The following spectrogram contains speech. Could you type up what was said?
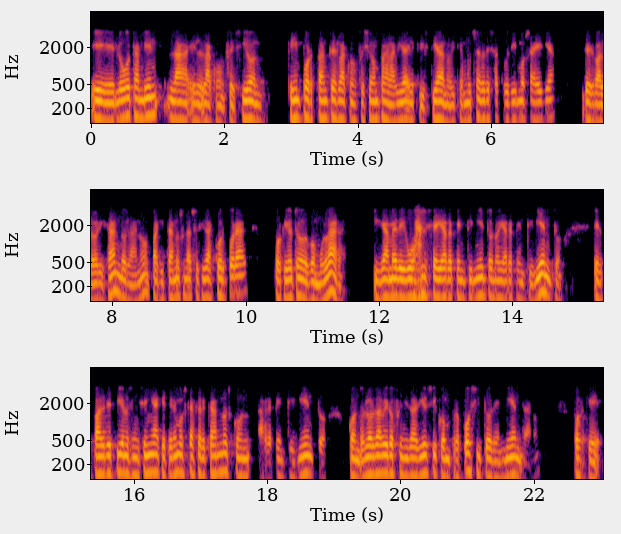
Eh, luego también la, la confesión, qué importante es la confesión para la vida del cristiano y que muchas veces acudimos a ella desvalorizándola, ¿no? Para quitarnos una sociedad corporal porque yo tengo que comulgar y ya me da igual si hay arrepentimiento o no hay arrepentimiento. El Padre Pío nos enseña que tenemos que acercarnos con arrepentimiento, con dolor de haber ofendido a Dios y con propósito de enmienda, ¿no? Porque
